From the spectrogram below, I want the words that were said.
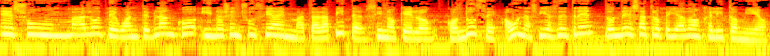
es un malo de guante blanco y no se ensucia en matar a Peter, sino que lo conduce a unas vías de tren donde es atropellado Angelito mío.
